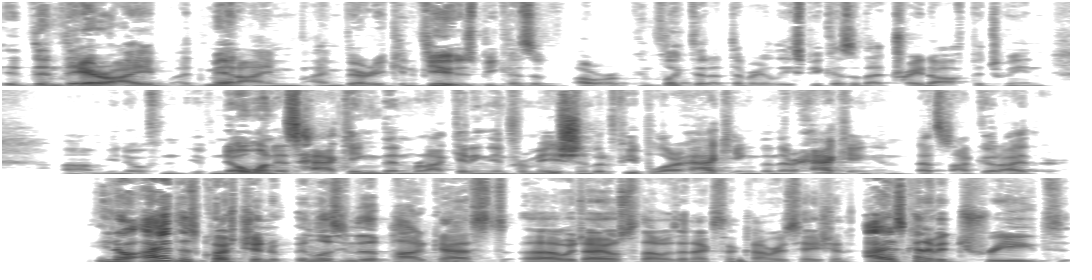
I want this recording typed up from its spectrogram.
then there I admit I'm I'm very confused because of or conflicted at the very least because of that trade off between, um, you know, if, if no one is hacking, then we're not getting the information, but if people are hacking, then they're hacking, and that's not good either. You know, I had this question in listening to the podcast, uh, which I also thought was an excellent conversation. I was kind of intrigued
